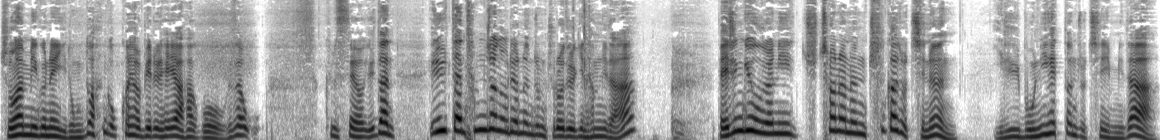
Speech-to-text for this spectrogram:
주한미군의 이동도 한국과 협의를 해야 하고 그래서 글쎄요 일단 일단 참전 우려는 좀 줄어들긴 합니다. 배진규 의원이 추천하는 추가 조치는 일본이 했던 조치입니다.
